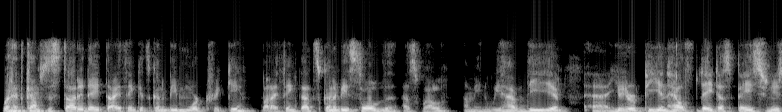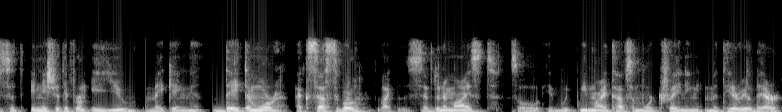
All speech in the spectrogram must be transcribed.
When it comes to study data, I think it's going to be more tricky, but I think that's going to be solved as well. I mean, we have the uh, European Health Data Space Initiative from EU making data more accessible, like pseudonymized. So we, we might have some more training material there.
